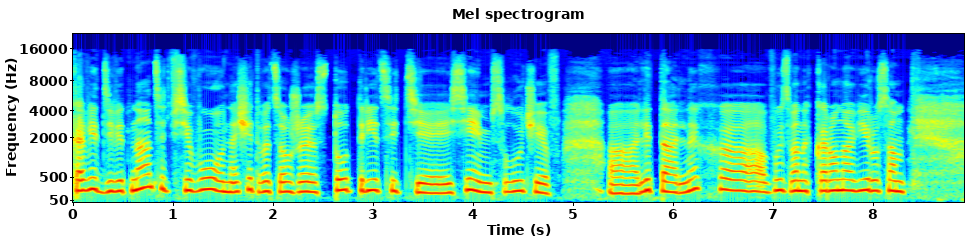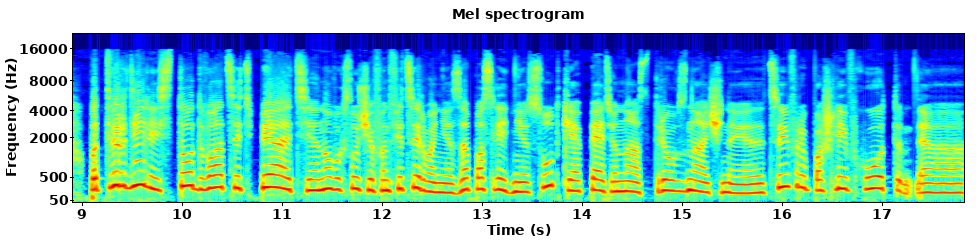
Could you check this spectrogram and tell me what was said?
COVID-19. Всего насчитывается уже 137 случаев летальных, вызванных коронавирусом. Подтвердились 125 новых случаев инфицирования за последние сутки. Опять у нас трехзначные цифры цифры пошли в ход. Э,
